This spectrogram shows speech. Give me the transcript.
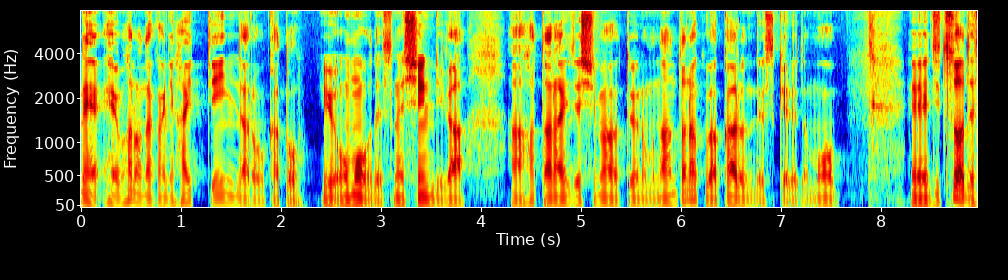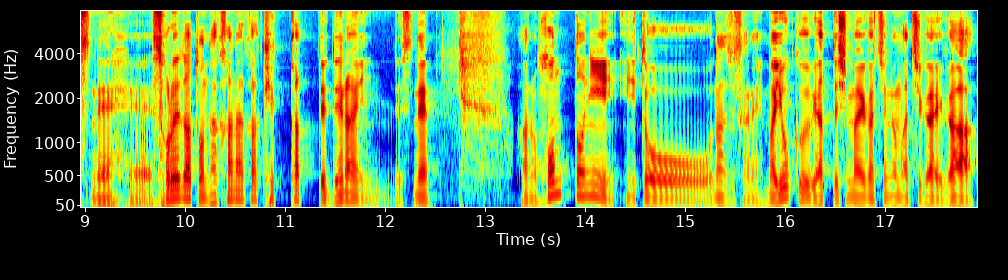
ねえ輪の中に入っていいんだろうかという思うですね心理があ働いてしまうというのもなんとなくわかるんですけれども、えー実はですね、えそれだとなかなか結果って出ないんですね。あの本当に、えーと、何ですかね、まあ、よくやってしまいがちな間違いが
